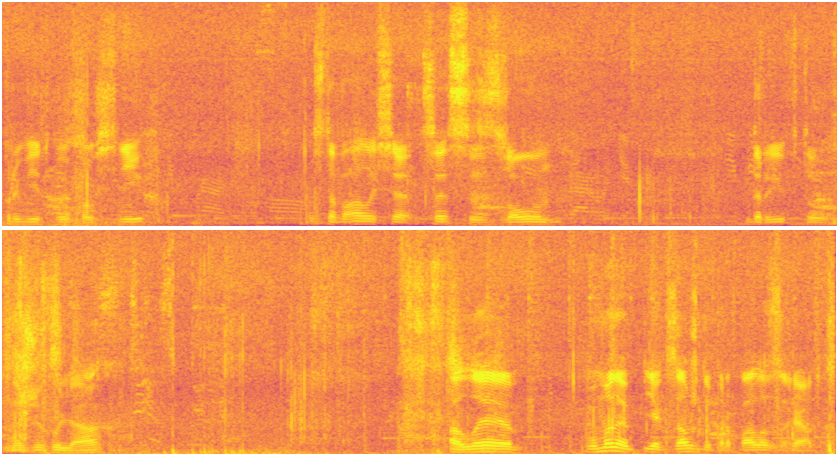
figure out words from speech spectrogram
привіт, випав сніг. Здавалося, це сезон дрифту на Жигулях. Але у мене, як завжди, пропала зарядка.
